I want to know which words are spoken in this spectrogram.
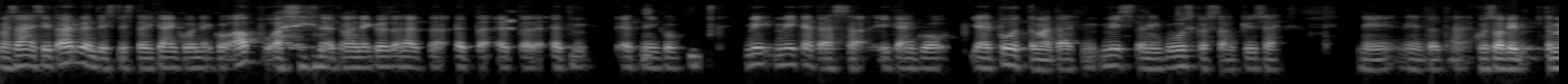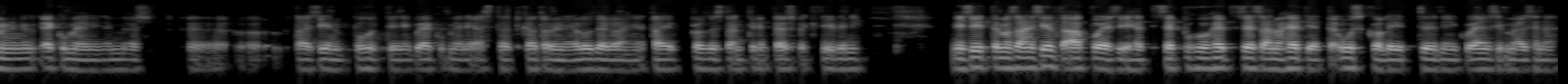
mä sain siitä adventistista ikään kuin, niin kuin apua siinä, että mä niin kuin sanoin, että, että, että, että, että, että niin kuin, mikä tässä ikään kuin jäi puuttumatta, että mistä niin kuin uskossa on kyse, niin, niin tota, kun se oli tämmöinen niin ekumeeninen myös, tai siinä puhuttiin niin ekumeniasta, että katolinen ja luterilainen tai protestanttinen perspektiivi, niin, niin sitten mä sain siltä apua siihen, että se, puhuu heti, se sanoi heti, että usko liittyy niin kuin ensimmäisenä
